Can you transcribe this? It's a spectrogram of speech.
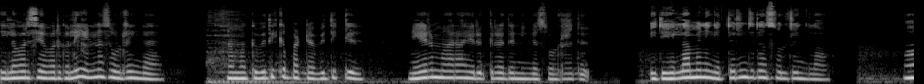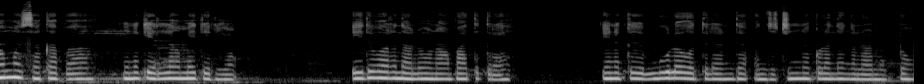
இளவரசி அவர்களே என்ன சொல்கிறீங்க நமக்கு விதிக்கப்பட்ட விதிக்கு நேர்மாறாக இருக்கிறது நீங்கள் சொல்கிறது இது எல்லாமே நீங்கள் தெரிஞ்சுதான் சொல்கிறீங்களா ஆமாம் சகாப்பா எனக்கு எல்லாமே தெரியும். எதுவாக இருந்தாலும் நான் பார்த்துக்கிறேன். எனக்கு பூலோகத்திலேருந்து அஞ்சு சின்ன குழந்தைங்களால் மட்டும்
